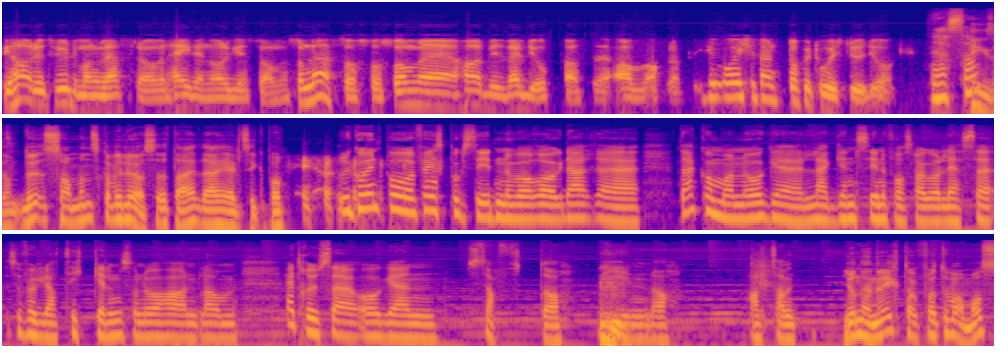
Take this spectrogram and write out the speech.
vi har utrolig mange lesere over hele Norge som, som leser oss, og som eh, har blitt veldig opptatt av akkurat. Og ikke sant, dere to i studio òg. Ja, Ikke sant? Du, sammen skal vi løse dette her, det er jeg helt sikker på. Du Gå inn på Facebook-sidene våre òg. Der, eh, der kan man òg legge inn sine forslag og lese selvfølgelig artikkelen som da handler om ei truse og en saft og vin og alt sammen. Jon Henrik, takk for at du var med oss.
